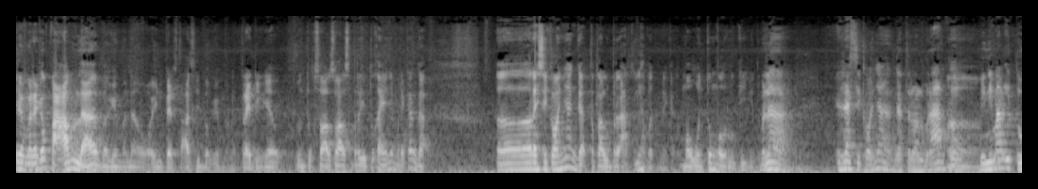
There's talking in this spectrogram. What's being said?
Ya mereka paham lah bagaimana oh, investasi bagaimana trading. Ya untuk soal-soal seperti itu kayaknya mereka nggak eh, resikonya nggak terlalu berarti lah buat mereka. Mau untung mau rugi gitu. Benar resikonya nggak terlalu berarti. Ah. minimal itu.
